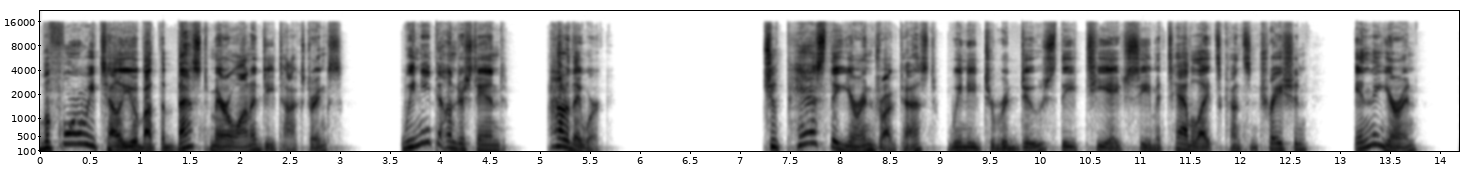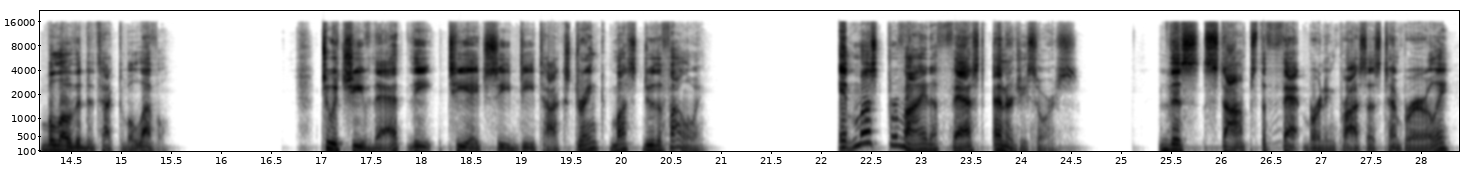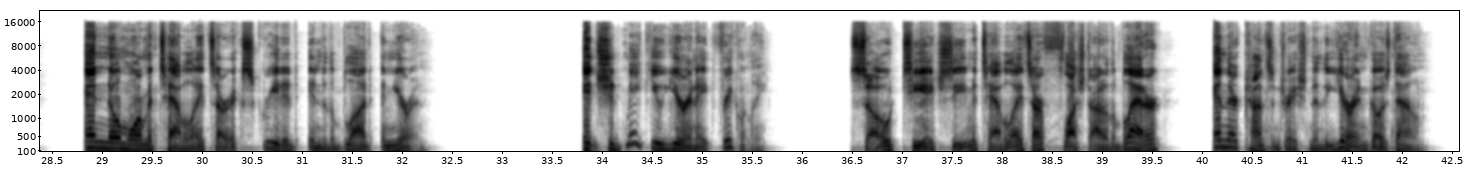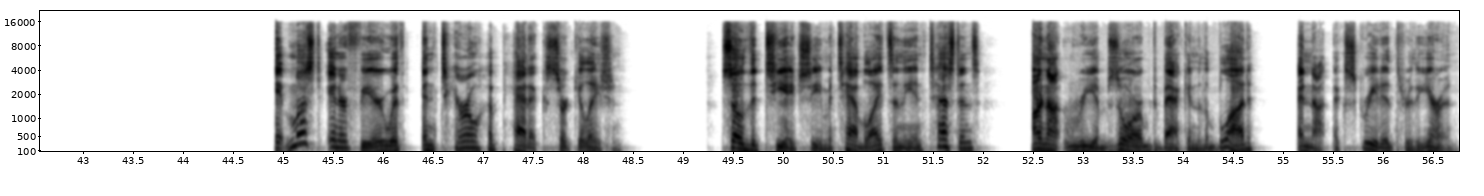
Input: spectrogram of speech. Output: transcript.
Before we tell you about the best marijuana detox drinks, we need to understand how do they work. To pass the urine drug test, we need to reduce the THC metabolites concentration in the urine below the detectable level. To achieve that, the THC detox drink must do the following. It must provide a fast energy source. This stops the fat burning process temporarily and no more metabolites are excreted into the blood and urine. It should make you urinate frequently. So THC metabolites are flushed out of the bladder and their concentration in the urine goes down. It must interfere with enterohepatic circulation. So the THC metabolites in the intestines are not reabsorbed back into the blood and not excreted through the urine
